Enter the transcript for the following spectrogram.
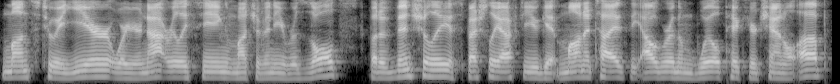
months to a year where you're not really seeing much of any results. But eventually, especially after you get monetized, the algorithm will pick your channel up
